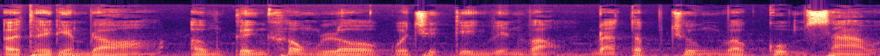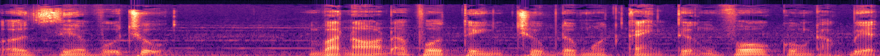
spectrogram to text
Ở thời điểm đó, ống kính khổng lồ của chiếc kính viễn vọng đã tập trung vào cụm sao ở rìa vũ trụ và nó đã vô tình chụp được một cảnh tượng vô cùng đặc biệt.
